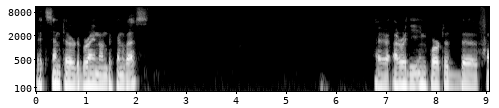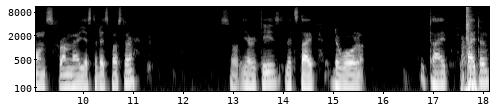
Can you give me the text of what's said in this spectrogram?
Let's center the brain on the canvas. I already imported the fonts from uh, yesterday's poster. So here it is. Let's type the wall type title.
